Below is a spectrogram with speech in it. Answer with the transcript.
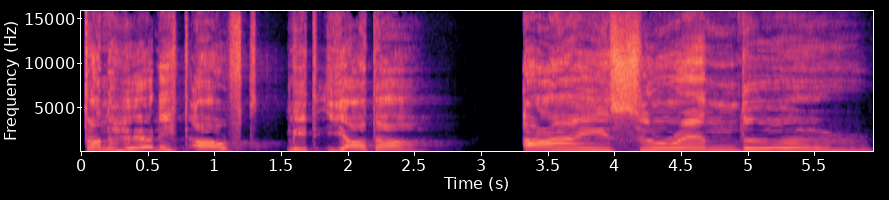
dann hör nicht auf mit Ja da. I surrender,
